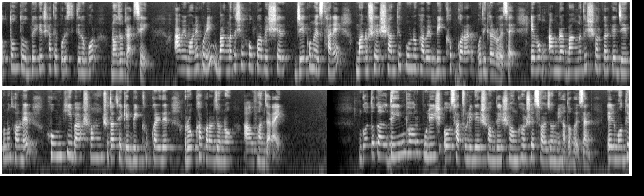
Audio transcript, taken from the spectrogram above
অত্যন্ত উদ্বেগের সাথে পরিস্থিতির উপর নজর রাখছি। আমি মনে করি, বাংলাদেশে হোক বা বিশ্বের যে কোনো স্থানে মানুষের শান্তিপূর্ণভাবে বিক্ষোভ করার অধিকার রয়েছে এবং আমরা বাংলাদেশ সরকারকে যে কোনো ধরনের হুমকি বা সহিংসতা থেকে বিক্ষোভকারীদের রক্ষা করার জন্য আহ্বান জানাই। গতকাল দিনভর পুলিশ ও ছাত্রলীগের সঙ্গে সংঘর্ষে ছয়জন নিহত হয়েছেন। এর মধ্যে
